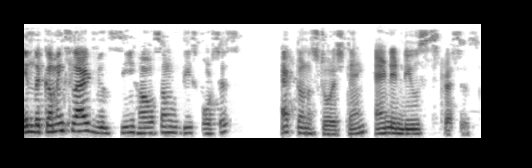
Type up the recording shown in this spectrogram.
In the coming slides, we'll see how some of these forces act on a storage tank and induce stresses.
